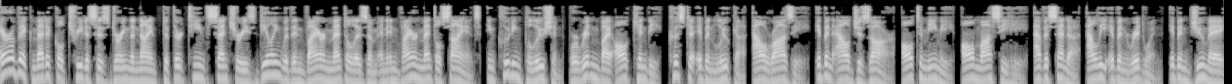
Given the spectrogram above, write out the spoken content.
Arabic medical treatises during the 9th to 13th centuries dealing with environmentalism and environmental science, including pollution, were written by al-Kindi, Qusta ibn Luka, al-Razi, Ibn al-Jazar, al-Tamimi, al-Masihi, Avicenna, Ali ibn Ridwan, Ibn Jumay,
